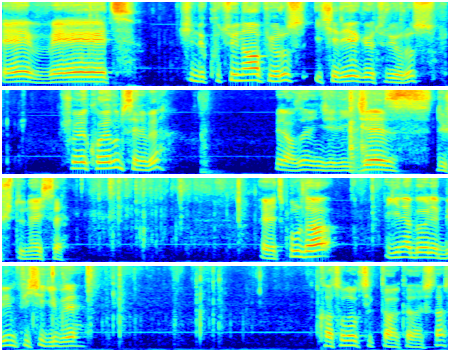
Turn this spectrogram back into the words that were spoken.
Evet. Şimdi kutuyu ne yapıyoruz? İçeriye götürüyoruz. Şöyle koyalım seni bir. Birazdan inceleyeceğiz. Düştü neyse. Evet burada yine böyle bin fişi gibi katalog çıktı arkadaşlar.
